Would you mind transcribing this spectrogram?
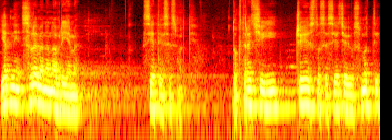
Jedni s vremena na vrijeme sjete se smrti. Dok treći često se sjećaju smrti,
